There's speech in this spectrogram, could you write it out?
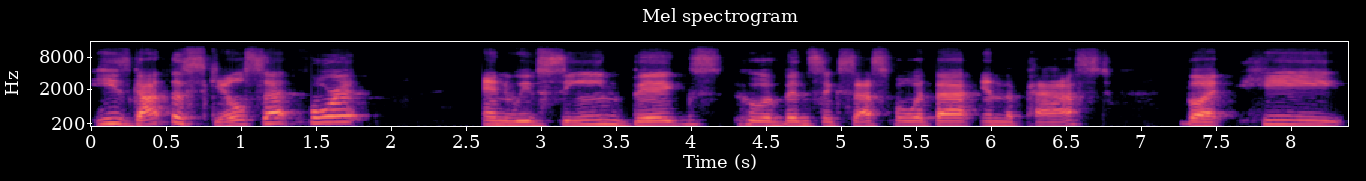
he's got the skill set for it. And we've seen bigs who have been successful with that in the past but he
